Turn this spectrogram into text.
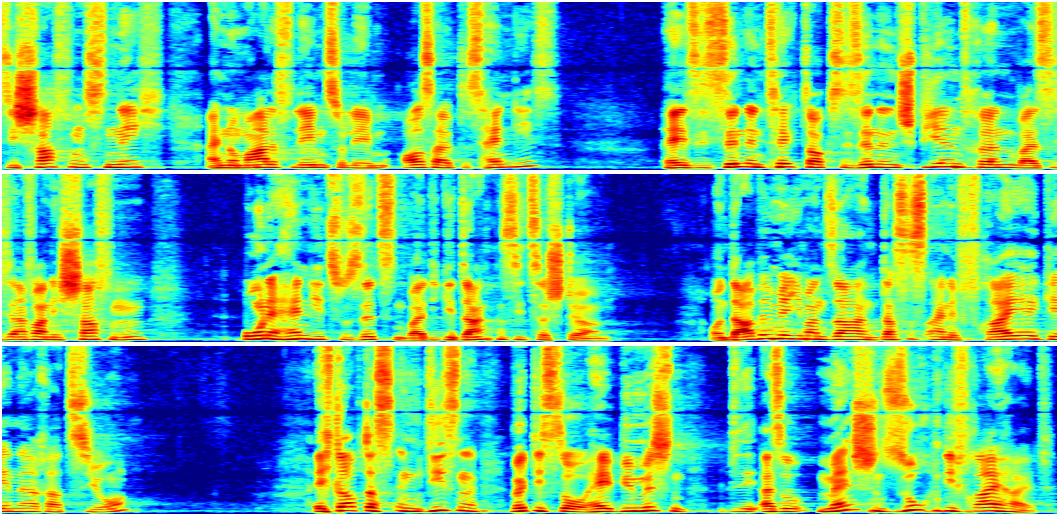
Sie schaffen es nicht, ein normales Leben zu leben außerhalb des Handys. Hey, sie sind in TikTok, sie sind in Spielen drin, weil sie es einfach nicht schaffen, ohne Handy zu sitzen, weil die Gedanken sie zerstören. Und da will mir jemand sagen, das ist eine freie Generation. Ich glaube, dass in diesen wirklich so, hey, wir müssen, also Menschen suchen die Freiheit.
